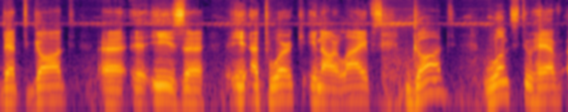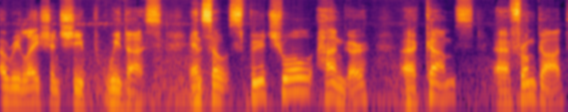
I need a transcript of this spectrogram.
that God is at work in our lives. God wants to have a relationship with us, and so spiritual hunger comes from God,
